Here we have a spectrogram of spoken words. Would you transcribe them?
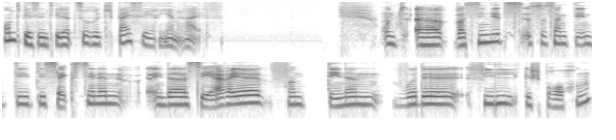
Und wir sind wieder zurück bei Serienreif. Und äh, was sind jetzt sozusagen die, die, die Sexszenen in der Serie, von denen wurde viel gesprochen?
